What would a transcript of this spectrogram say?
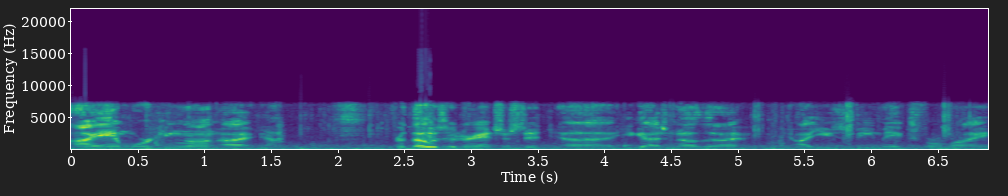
I am working on. I for those that are interested, uh, you guys know that I I use vMix for my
